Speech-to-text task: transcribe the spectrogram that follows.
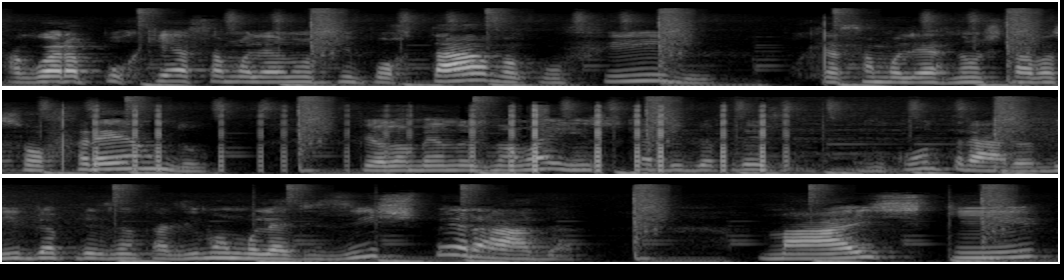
Agora, porque essa mulher não se importava com o filho, porque essa mulher não estava sofrendo, pelo menos não é isso que a Bíblia apresenta. Pelo contrário, a Bíblia apresenta ali uma mulher desesperada, mas que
